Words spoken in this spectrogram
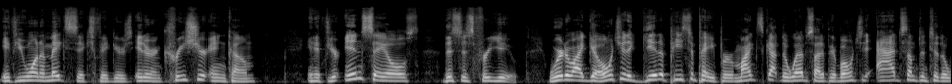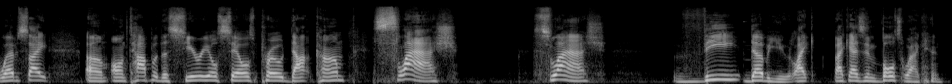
if you want to make six figures, it'll increase your income. And if you're in sales, this is for you. Where do I go? I want you to get a piece of paper. Mike's got the website up there, but I want you to add something to the website um, on top of the serialsalespro.com slash slash VW, like like as in Volkswagen.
